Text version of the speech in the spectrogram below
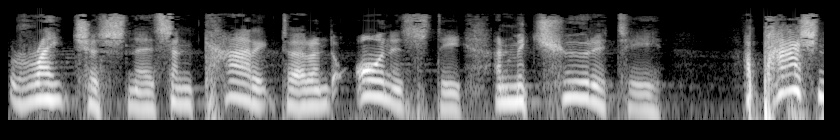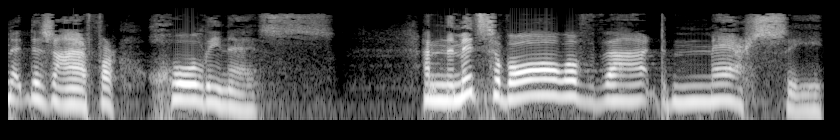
righteousness and character and honesty and maturity. A passionate desire for holiness. And in the midst of all of that, mercy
